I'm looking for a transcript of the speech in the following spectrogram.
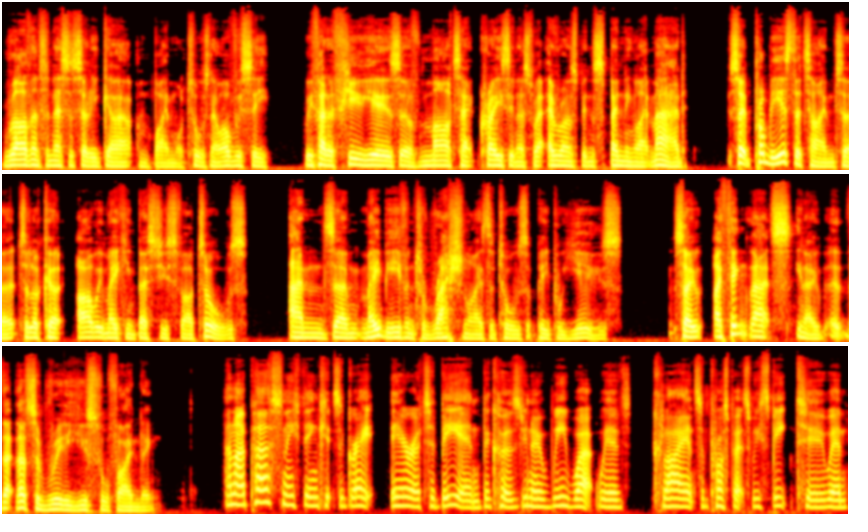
rather than to necessarily go out and buy more tools. Now, obviously, we've had a few years of Martech craziness where everyone's been spending like mad. So it probably is the time to to look at are we making best use of our tools and um, maybe even to rationalize the tools that people use. So I think that's, you know, that, that's a really useful finding. And I personally think it's a great era to be in because, you know, we work with clients and prospects we speak to, and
